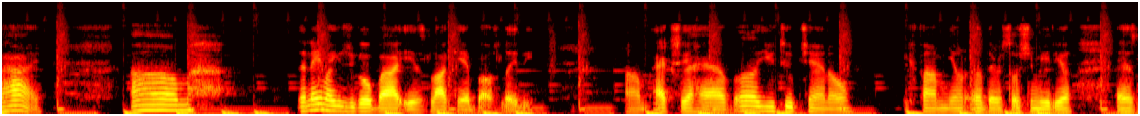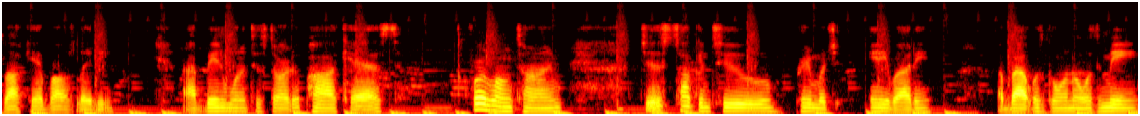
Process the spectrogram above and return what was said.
hi. Um, the name I usually go by is Lockhead Boss Lady. Um, actually, I have a YouTube channel. You can find me on other social media as Lockhead Boss Lady. I've been wanting to start a podcast for a long time, just talking to pretty much anybody about what's going on with me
